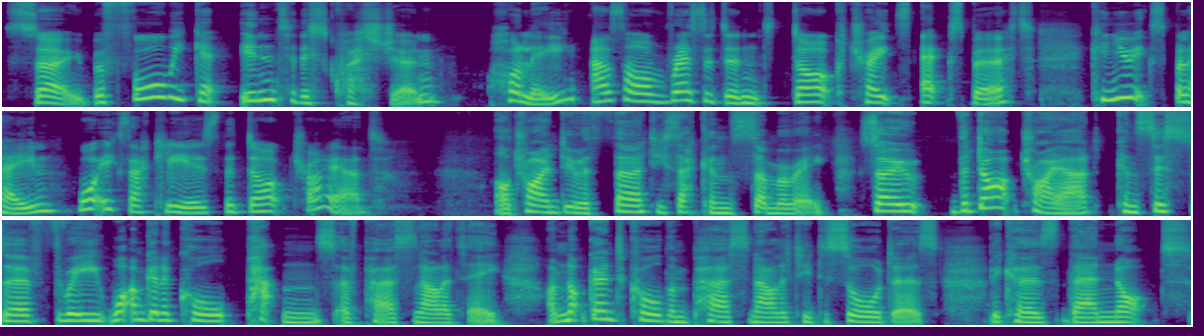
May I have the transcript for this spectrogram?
So, before we get into this question, Holly, as our resident dark traits expert, can you explain what exactly is the dark triad? I'll try and do a 30 second summary. So, the dark triad consists of three, what I'm going to call patterns of personality. I'm not going to call them personality disorders because they're not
